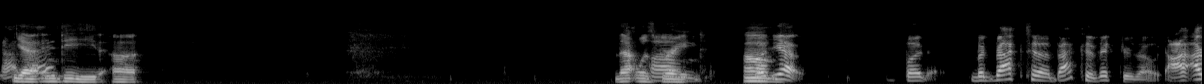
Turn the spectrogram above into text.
not yeah, bad. indeed. Uh, that was Um, great. but Um, yeah, but but back to back to Victor though. I,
